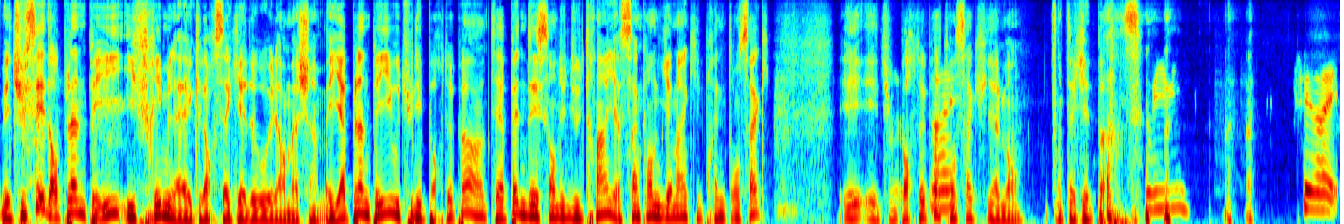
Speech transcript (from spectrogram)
Mais tu sais, dans plein de pays, ils friment là avec leur sac à dos et leur machin. Mais il y a plein de pays où tu les portes pas. Hein. T'es à peine descendu du train, il y a 50 gamins qui te prennent ton sac et, et tu le portes pas Ouais. ton sac finalement. T'inquiète pas. Oui, oui. C'est vrai.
